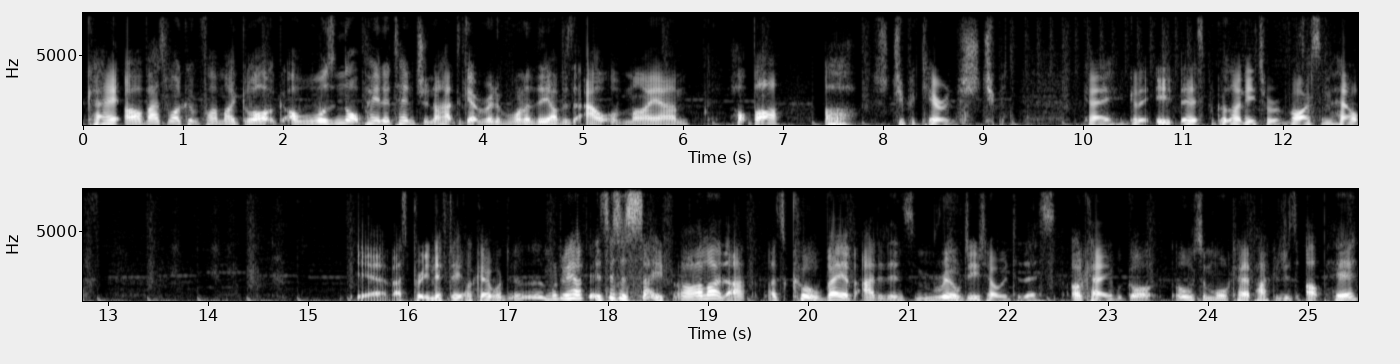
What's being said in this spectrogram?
Okay. Oh, that's why I couldn't find my Glock. I was not paying attention. I had to get rid of one of the others out of my um hotbar. Oh, stupid Kieran. Stupid. Okay, I'm gonna eat this because I need to revive some health. Yeah, that's pretty nifty. Okay, what do, what do we have? Is this a safe? Oh, I like that. That's cool. They have added in some real detail into this. Okay, we've got oh some more care packages up here.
